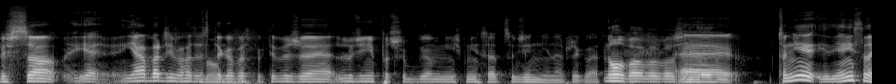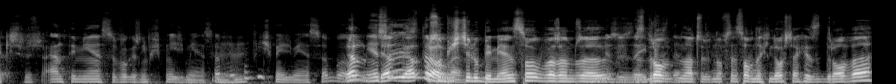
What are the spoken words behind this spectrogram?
Wiesz co, ja, ja bardziej wychodzę z No. tego perspektywy, że ludzie nie potrzebują mieć mięsa codziennie na przykład. No właśnie E, to nie, ja nie jestem taki że antymięso, w ogóle, że nie powinniśmy mieć mięsa, Mhm. bo powinniśmy mieć mięso, bo Ja, mięso ja, jest ja zdrowe. osobiście lubię mięso, uważam, że Mięso jest zdrowe, znaczy no w sensownych ilościach jest zdrowe,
